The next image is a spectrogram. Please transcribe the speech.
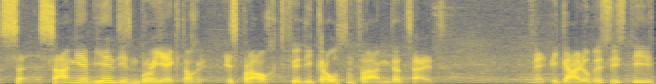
sagen ja wir in diesem Projekt auch, es braucht für die großen Fragen der Zeit, egal ob es ist die,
